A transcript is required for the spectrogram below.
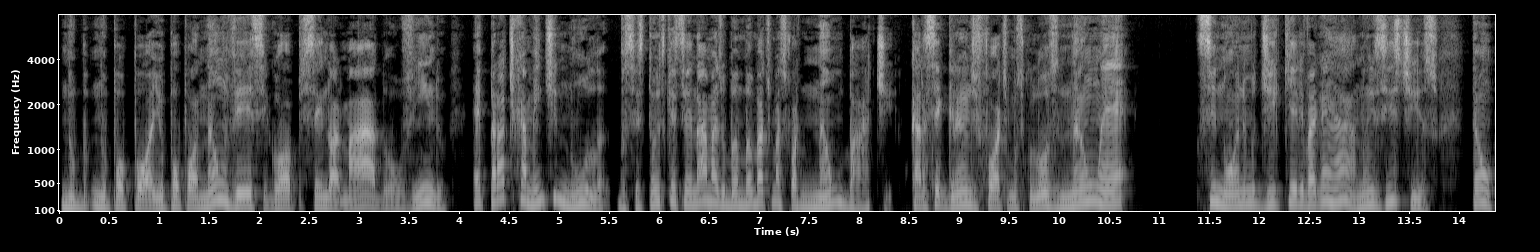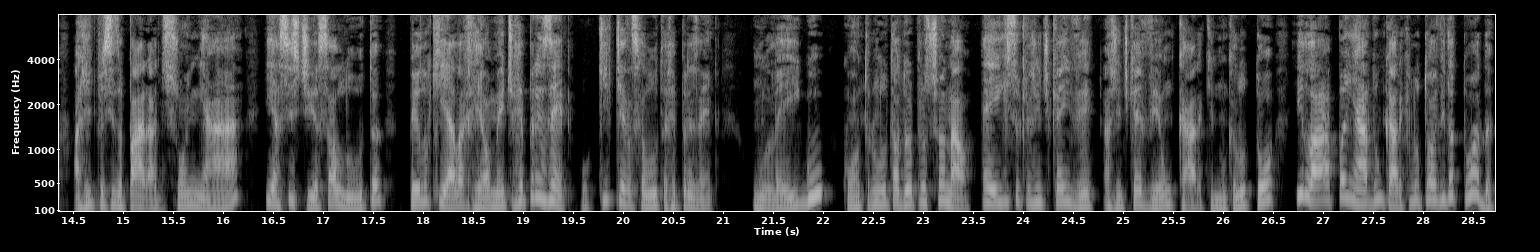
no, no Popó e o Popó não ver esse golpe sendo armado ou vindo é praticamente nula. Vocês estão esquecendo, ah, mas o Bambam bate mais forte. Não bate. O cara ser grande, forte, musculoso não é sinônimo de que ele vai ganhar. Não existe isso. Então, a gente precisa parar de sonhar e assistir essa luta pelo que ela realmente representa. O que, que essa luta representa? Um leigo contra um lutador profissional. É isso que a gente quer ver. A gente quer ver um cara que nunca lutou e lá apanhado um cara que lutou a vida toda.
